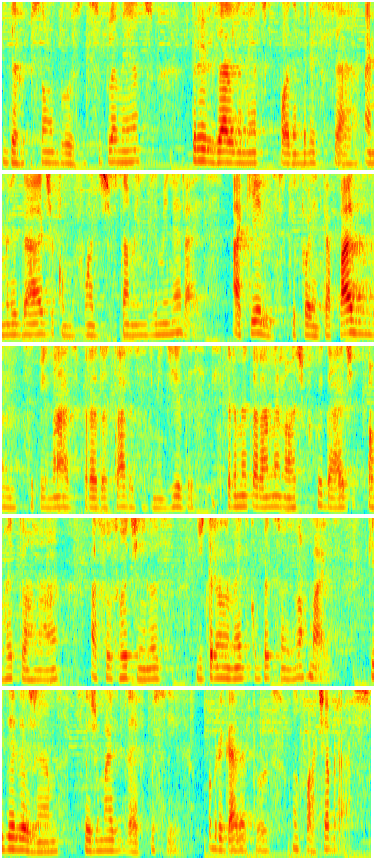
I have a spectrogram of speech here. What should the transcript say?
interrupção do uso de suplementos, priorizar alimentos que podem beneficiar a imunidade, como fontes de vitaminas e minerais. Aqueles que forem capazes e disciplinados para adotar essas medidas experimentarão menor dificuldade ao retornar às suas rotinas de treinamento e competições normais, que desejamos seja o mais breve possível. Obrigado a todos, um forte abraço.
